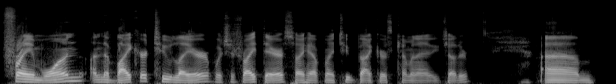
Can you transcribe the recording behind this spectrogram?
frame 1 on the biker 2 layer, which is right there. So I have my two bikers coming at each other. Um,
